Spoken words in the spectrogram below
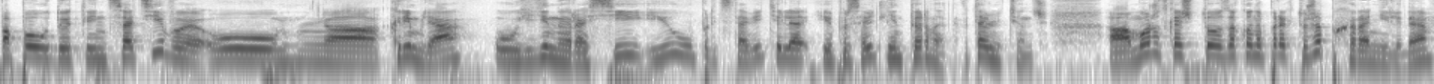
по поводу этой инициативы у а, Кремля, у Единой России и у представителя и представителя интернета. Виталий Леонидович, а можно сказать, что законопроект уже похоронили, да?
